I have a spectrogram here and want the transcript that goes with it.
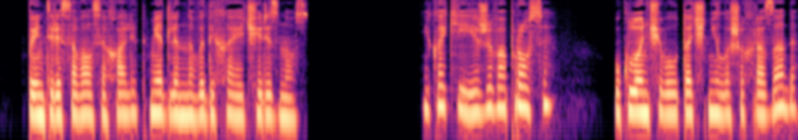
— поинтересовался Халид, медленно выдыхая через нос. «И какие же вопросы?» — уклончиво уточнила Шахразада,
